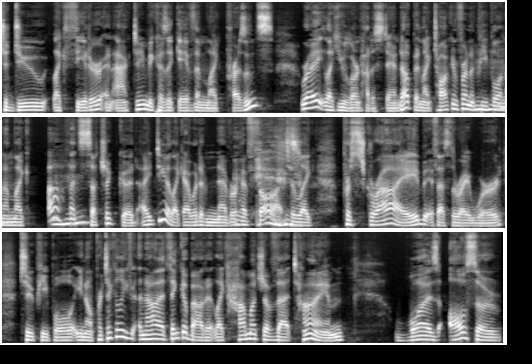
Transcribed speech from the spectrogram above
to do like theater and acting because it gave them like presence, right? Like you learned how to stand up and like talk in front of people. Mm-hmm. And I'm like, oh, mm-hmm. that's such a good idea. Like I would have never have thought to like prescribe, if that's the right word, to people, you know, particularly now that I think about it, like how much of that time was also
